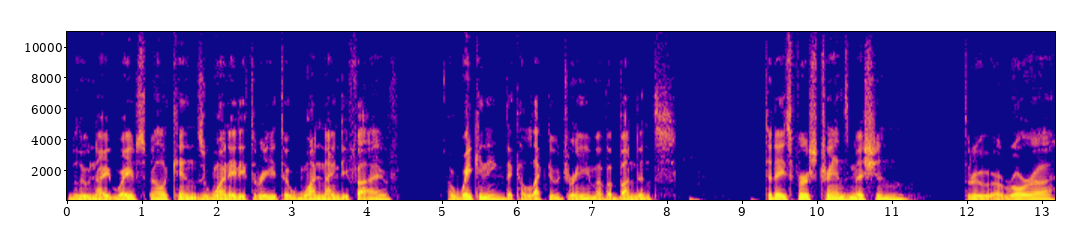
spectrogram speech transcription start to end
Blue Night wave spell, Kins 183 to 195. Awakening the collective dream of abundance. Today's first transmission through Aurora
